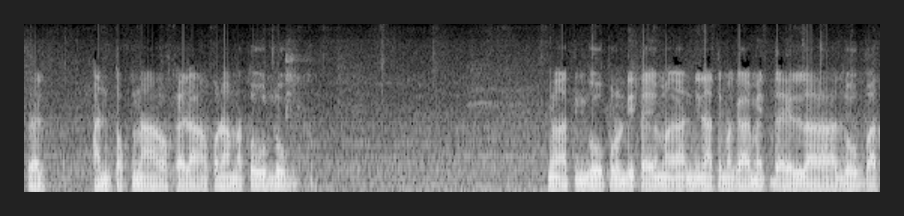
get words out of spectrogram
Dahil antok na ako kailangan ko na matulog. Yung ating GoPro hindi tayo ma- hindi natin magamit dahil ah, low bat.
